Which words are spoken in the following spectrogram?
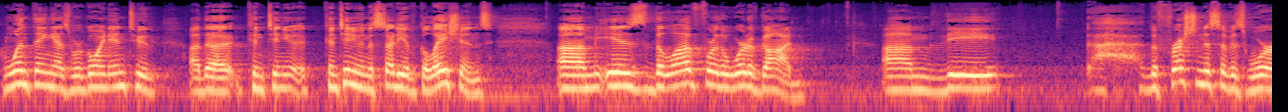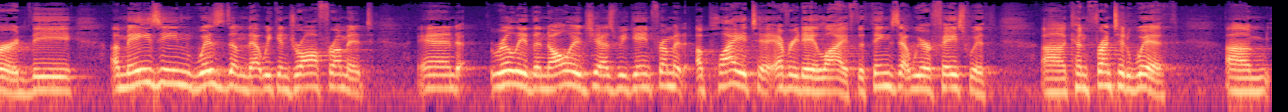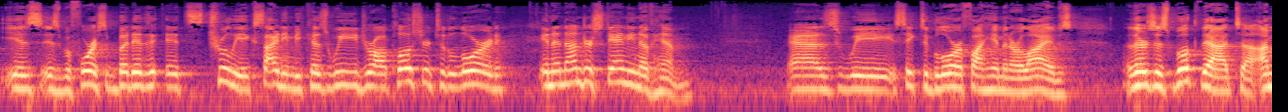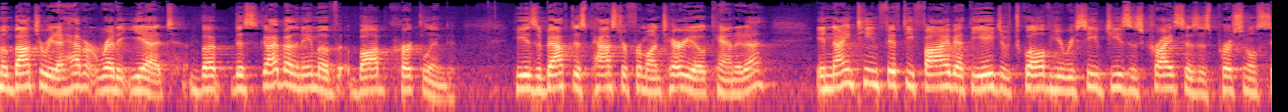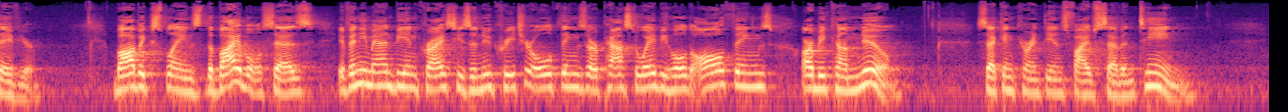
One thing as we're going into uh, the continue, continuing the study of Galatians um, is the love for the Word of God um, the, the freshness of His Word, the amazing wisdom that we can draw from it, and really the knowledge as we gain from it, apply it to everyday life. The things that we are faced with, uh, confronted with, um, is, is before us. But it, it's truly exciting because we draw closer to the Lord in an understanding of Him as we seek to glorify Him in our lives. There's this book that uh, I'm about to read. I haven't read it yet, but this guy by the name of Bob Kirkland. He is a Baptist pastor from Ontario, Canada. In 1955, at the age of 12, he received Jesus Christ as his personal Savior. Bob explains The Bible says, If any man be in Christ, he's a new creature. Old things are passed away. Behold, all things are become new. 2 Corinthians 5.17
